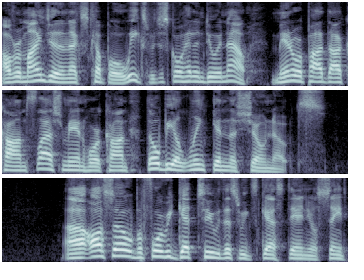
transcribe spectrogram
I'll remind you the next couple of weeks, but just go ahead and do it now. Manwhorepod.com slash manwhorecon. There'll be a link in the show notes. Uh, also, before we get to this week's guest, Daniel Saynt,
